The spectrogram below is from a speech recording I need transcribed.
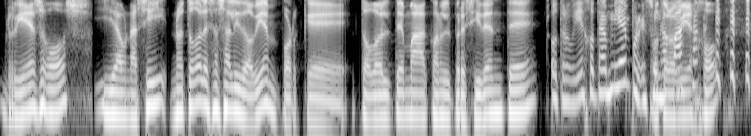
riesgos y aún así no todo les ha salido bien porque todo el tema con el presidente, Otro viejo también, porque es una otro pasa. viejo,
